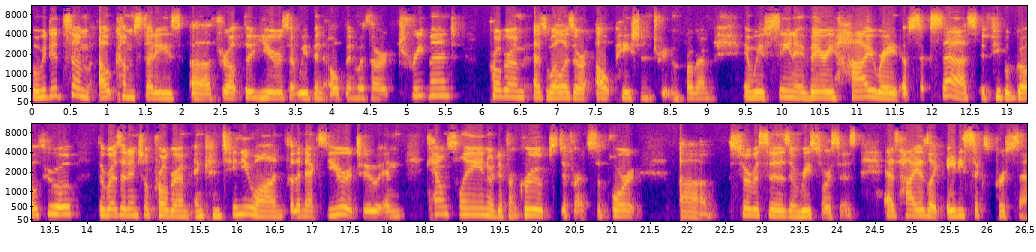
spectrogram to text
Well, we did some outcome studies uh, throughout the years that we've been open with our treatment program as well as our outpatient treatment program. And we've seen a very high rate of success if people go through the residential program and continue on for the next year or two in counseling or different groups, different support uh, services and resources, as high as like 86%.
